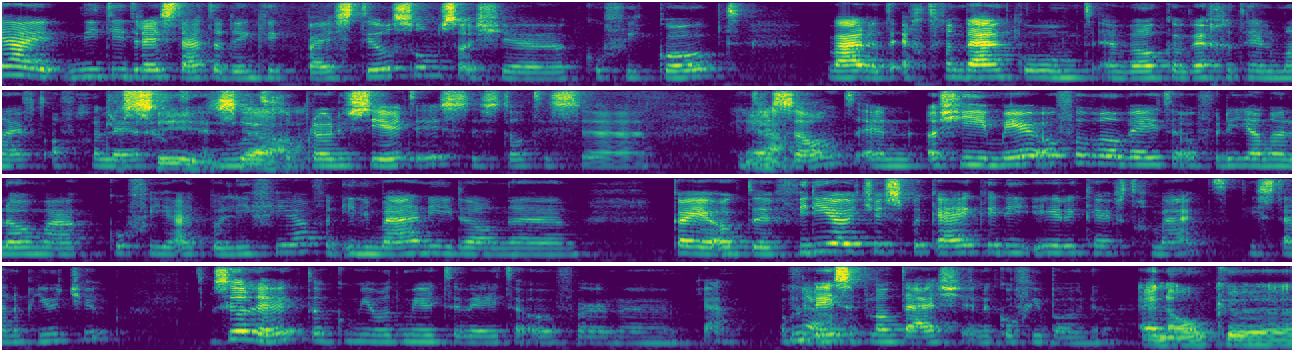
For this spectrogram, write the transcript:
ja, niet iedereen staat er denk ik bij stil soms als je koffie koopt. Waar het echt vandaan komt en welke weg het helemaal heeft afgelegd. Precies, en hoe ja. het geproduceerd is. Dus dat is uh, interessant. Ja. En als je hier meer over wil weten over de Yanaloma koffie uit Bolivia van Ilimani, dan kan je ook de video's bekijken die Erik heeft gemaakt. Die staan op YouTube is heel leuk. Dan kom je wat meer te weten over, uh, ja, over ja. deze plantage en de koffiebonen. En ook uh,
